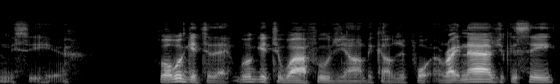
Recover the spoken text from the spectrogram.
let me see here. Well, we'll get to that. We'll get to why Fujian becomes important. Right now, as you can see,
